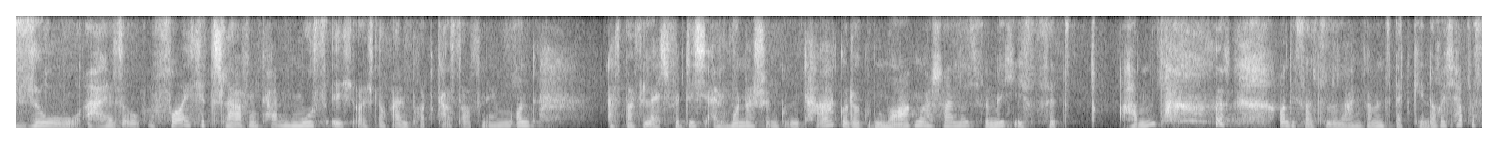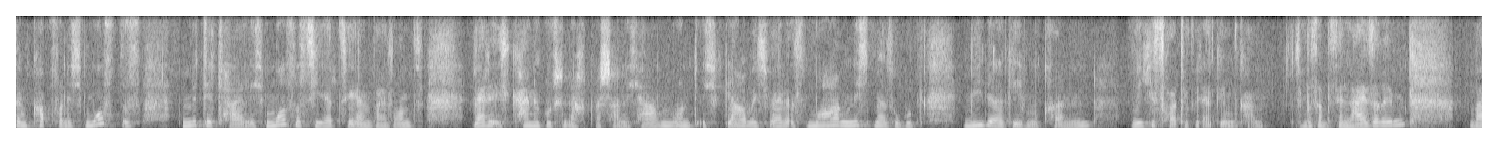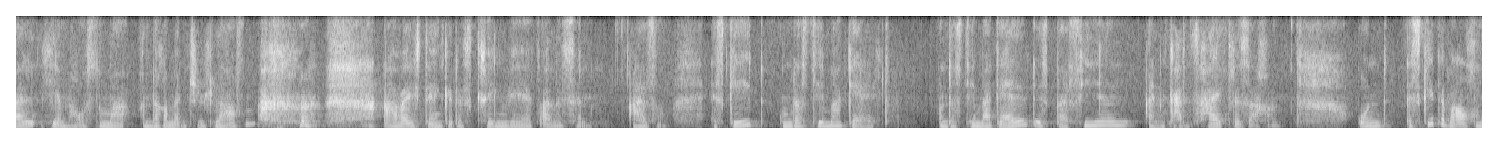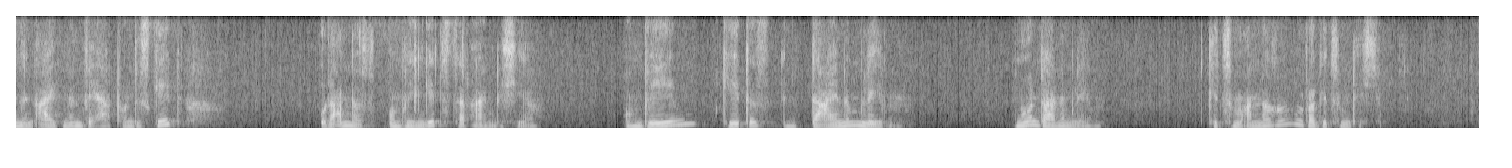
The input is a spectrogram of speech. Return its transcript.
So, also bevor ich jetzt schlafen kann, muss ich euch noch einen Podcast aufnehmen. Und erstmal vielleicht für dich einen wunderschönen guten Tag oder guten Morgen wahrscheinlich. Für mich ist es jetzt Abend und ich sollte so langsam ins Bett gehen. Doch ich habe das im Kopf und ich muss es mit dir teilen. Ich muss es hier erzählen, weil sonst werde ich keine gute Nacht wahrscheinlich haben. Und ich glaube, ich werde es morgen nicht mehr so gut wiedergeben können, wie ich es heute wiedergeben kann. Ich muss ein bisschen leise reden, weil hier im Haus nun mal andere Menschen schlafen. Aber ich denke, das kriegen wir jetzt alles hin. Also, es geht um das Thema Geld. Und das Thema Geld ist bei vielen eine ganz heikle Sache. Und es geht aber auch um den eigenen Wert. Und es geht, oder anders, um wen geht es denn eigentlich hier? Um wen geht es in deinem Leben? Nur in deinem Leben. Geht es um andere oder geht es um dich?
